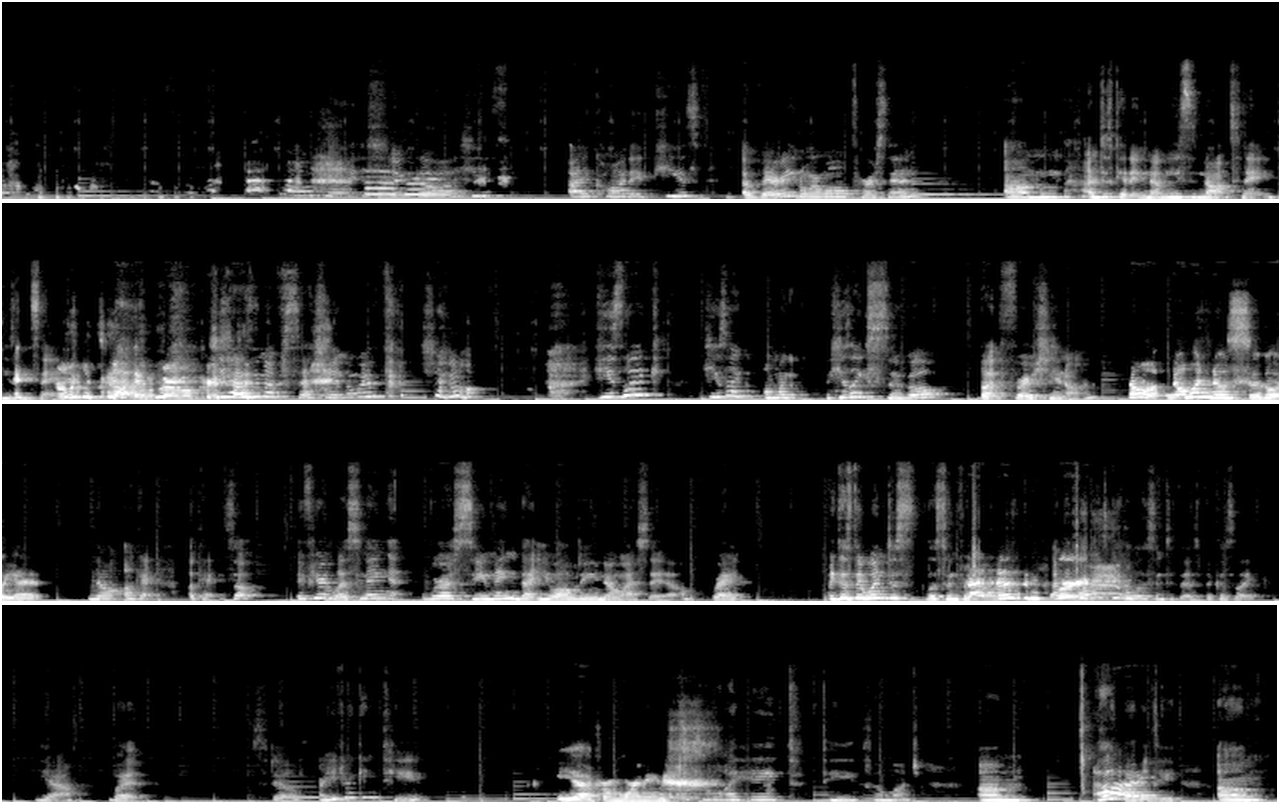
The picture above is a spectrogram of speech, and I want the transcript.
Oh okay, Shinkawa, he's iconic. He's a very normal person. Um, I'm just kidding. No, he's not sane. He's insane. No, he's not a normal person. he has an obsession with Shinon. He's like, he's like, oh my, he's like Sugo, but for Shinon. No, no one knows Sugo yet. No, okay, okay. So if you're listening, we're assuming that you already know Sao, right? Because they wouldn't just listen for That no doesn't I mean, no one's gonna listen to this because, like, yeah, but still, are you drinking tea? Yeah, from morning. Oh, I hate tea so much. Um, I Hi. like bubble tea. Um,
